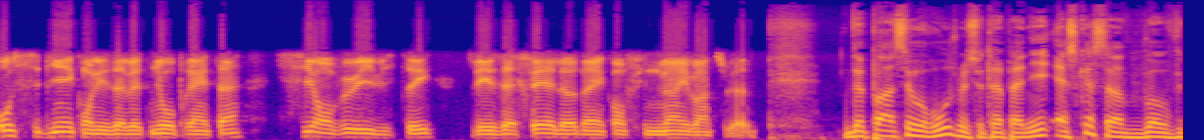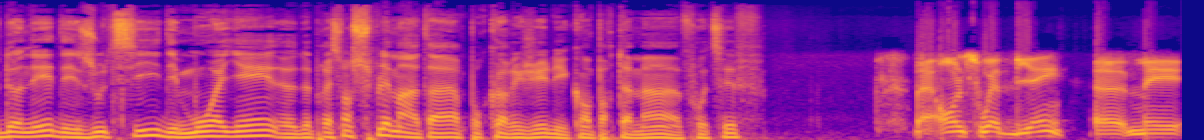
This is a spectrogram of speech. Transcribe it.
aussi bien qu'on les avait tenues au printemps si on veut éviter les effets d'un confinement éventuel de passer au rouge, M. Trépanier, est-ce que ça va vous donner des outils, des moyens euh, de pression supplémentaires pour corriger les comportements euh, fautifs? Ben, on le souhaite bien, euh, mais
